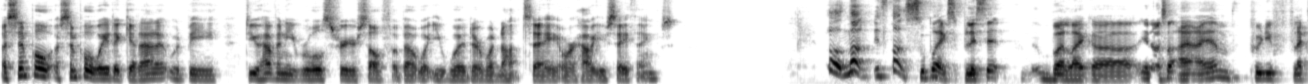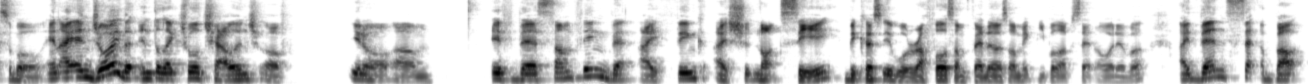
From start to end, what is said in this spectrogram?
A simple a simple way to get at it would be do you have any rules for yourself about what you would or would not say or how you say things? well not it's not super explicit but like uh you know so I, I am pretty flexible and i enjoy the intellectual challenge of you know um if there's something that i think i should not say because it will ruffle some feathers or make people upset or whatever i then set about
